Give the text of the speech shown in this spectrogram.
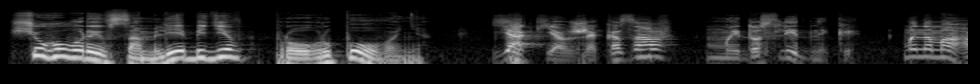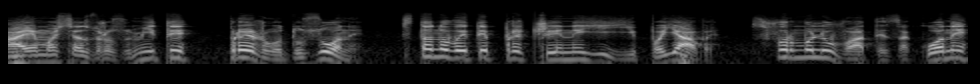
Що говорив сам Лєбідєв про угруповування? Як я вже казав, ми дослідники. Ми намагаємося зрозуміти природу зони, встановити причини її появи, сформулювати закони,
